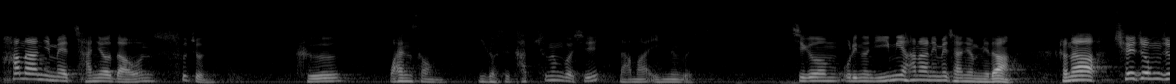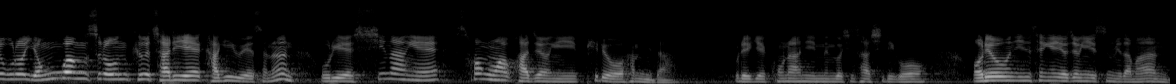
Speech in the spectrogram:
하나님의 자녀다운 수준, 그 완성 이것을 갖추는 것이 남아 있는 것이죠. 지금 우리는 이미 하나님의 자녀입니다. 그러나 최종적으로 영광스러운 그 자리에 가기 위해서는 우리의 신앙의 성화 과정이 필요합니다. 우리에게 고난이 있는 것이 사실이고 어려운 인생의 여정이 있습니다만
